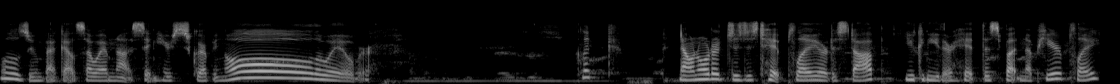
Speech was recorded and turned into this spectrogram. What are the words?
We'll zoom back out so I'm not sitting here scrubbing all the way over. Click. Now in order to just hit play or to stop, you can either hit this button up here, play,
